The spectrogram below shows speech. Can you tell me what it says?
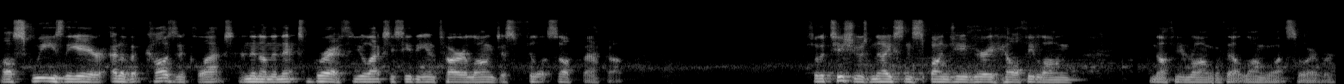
I'll squeeze the air out of it, causing a collapse. And then on the next breath, you'll actually see the entire lung just fill itself back up. So the tissue is nice and spongy, very healthy lung nothing wrong with that lung whatsoever.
